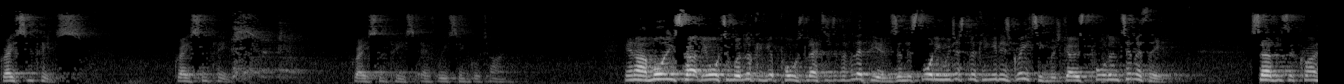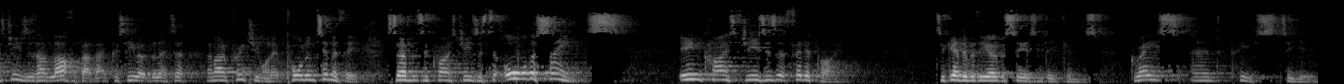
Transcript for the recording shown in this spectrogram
Grace and peace. Grace and peace grace and peace every single time. In our mornings throughout the autumn, we're looking at Paul's letter to the Philippians, and this morning we're just looking at his greeting, which goes Paul and Timothy. Servants of Christ Jesus. I'd laugh about that because he wrote the letter and I'm preaching on it. Paul and Timothy, servants of Christ Jesus, to all the saints in Christ Jesus at Philippi, together with the overseers and deacons. Grace and peace to you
